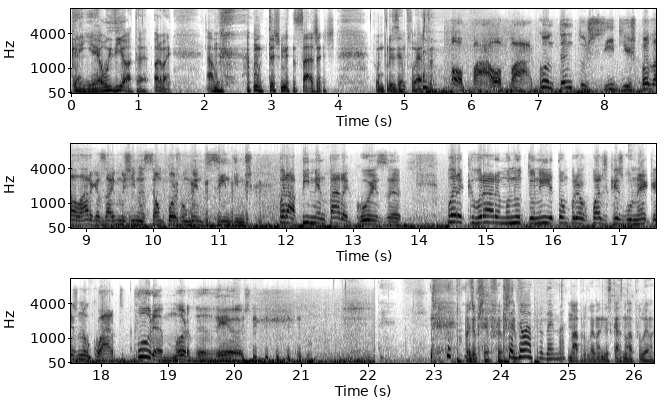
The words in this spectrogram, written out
Quem é o idiota? Ora bem, há, há muitas mensagens, como por exemplo esta. Opa, opa, com tantos sítios para dar largas à imaginação para os momentos íntimos, para apimentar a coisa, para quebrar a monotonia, tão preocupados com as bonecas no quarto. Por amor de Deus! Pois eu percebo, eu percebo. Portanto, não há problema. Não há problema, nesse caso não há problema.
